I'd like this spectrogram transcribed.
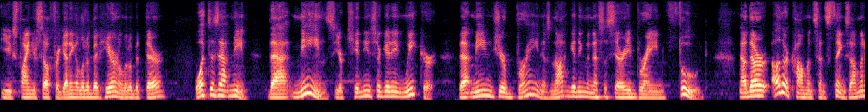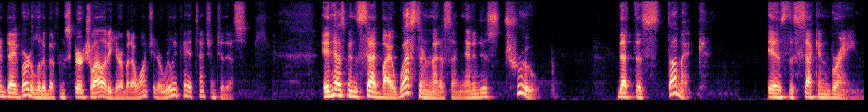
you find yourself forgetting a little bit here and a little bit there. What does that mean? That means your kidneys are getting weaker. That means your brain is not getting the necessary brain food. Now there are other common sense things. I'm going to divert a little bit from spirituality here, but I want you to really pay attention to this. It has been said by Western medicine, and it is true, that the stomach is the second brain.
